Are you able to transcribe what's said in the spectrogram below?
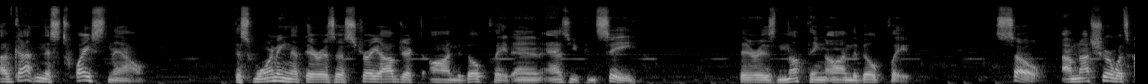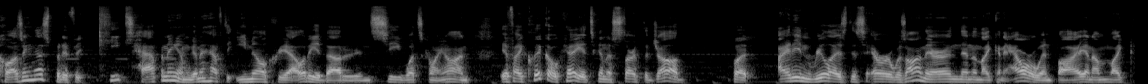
I've gotten this twice now. This warning that there is a stray object on the build plate, and as you can see, there is nothing on the build plate. So, I'm not sure what's causing this, but if it keeps happening, I'm going to have to email Creality about it and see what's going on. If I click OK, it's going to start the job, but I didn't realize this error was on there, and then like an hour went by, and I'm like,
